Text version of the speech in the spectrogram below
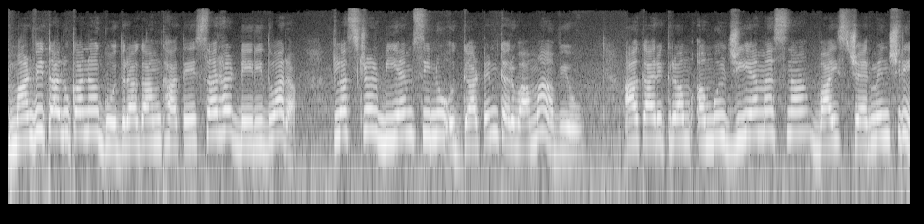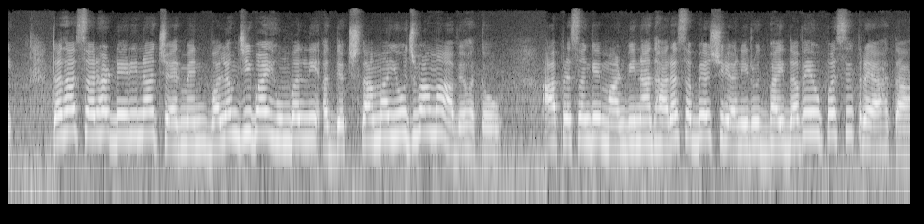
માંડવી તાલુકાના ગોધરા ગામ ખાતે સરહદ ડેરી દ્વારા ક્લસ્ટર બીએમસીનું ઉદ્ઘાટન કરવામાં આવ્યું. આ કાર્યક્રમ અમૂલ જીએમએસના વાઇસ ચેરમેન શ્રી તથા સરહદ ડેરીના ચેરમેન વલમજીભાઈ હુંબલની અધ્યક્ષતામાં યોજવામાં આવ્યો હતો. આ પ્રસંગે માંડવીના ધારાસભ્ય શ્રી અનિરુદ્ધભાઈ દવે ઉપસ્થિત રહ્યા હતા.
